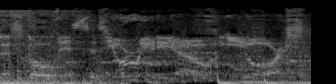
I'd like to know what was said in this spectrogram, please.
Let's go. This is your radio, your station.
